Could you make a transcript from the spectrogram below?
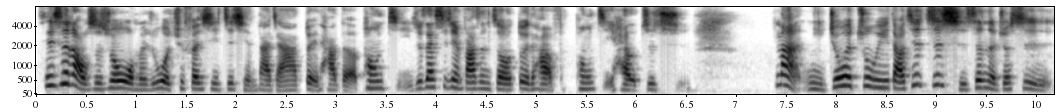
其实老实说，我们如果去分析之前大家对他的抨击，就在事件发生之后对他的抨击还有支持，那你就会注意到，其实支持真的就是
